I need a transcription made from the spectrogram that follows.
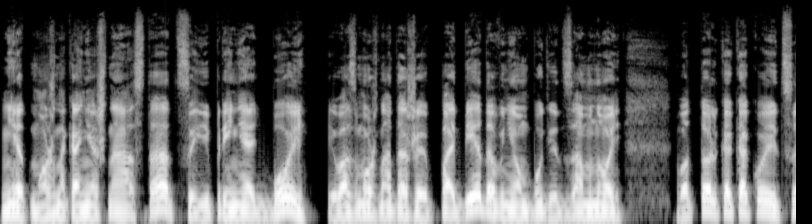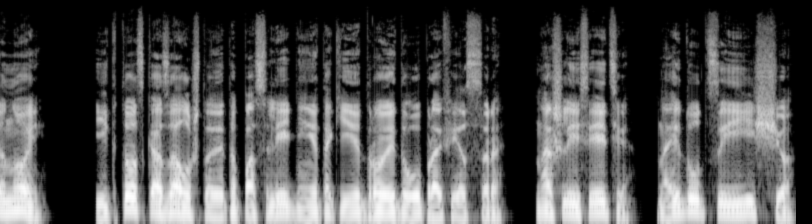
Нет, можно, конечно, остаться и принять бой, и, возможно, даже победа в нем будет за мной. Вот только какой ценой? И кто сказал, что это последние такие дроиды у профессора? Нашлись эти, найдутся и еще.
